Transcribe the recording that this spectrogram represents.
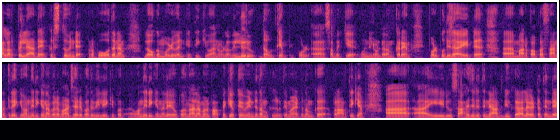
കലർപ്പില്ലാതെ ക്രിസ്തുവിന്റെ പ്രബോധനം ലോകം മുഴുവൻ എത്തിക്കുവാനുള്ള വലിയൊരു ദൗത്യം ഇപ്പോൾ സഭയ്ക്ക് മുന്നിലുണ്ട്. നമുക്കറിയാം ഇപ്പോൾ പുതിയതായിട്ട് മാർപ്പാപ്പ സ്ഥാനത്തിലേക്ക് വന്നിരിക്കുന്ന പരമാചാര്യ പദവിയിലേക്ക് വന്നിരിക്കുന്ന ലയോ പതിനാലാമൻ പാപ്പയ്ക്കൊക്കെ വേണ്ടി നമുക്ക് കൃത്യമായിട്ട് നമുക്ക് പ്രാർത്ഥിക്കാം. ഈ ഒരു സാഹചര്യത്തിന് ആധുനിക കാലഘട്ടത്തിന്റെ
